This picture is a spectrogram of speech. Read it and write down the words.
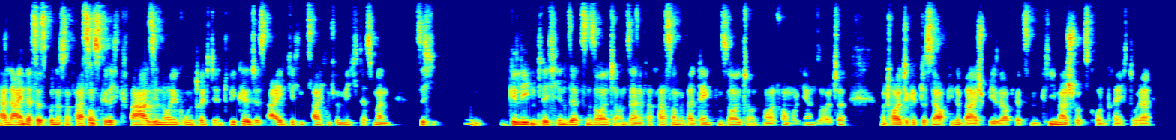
allein, dass das Bundesverfassungsgericht quasi neue Grundrechte entwickelt, ist eigentlich ein Zeichen für mich, dass man sich gelegentlich hinsetzen sollte und seine Verfassung überdenken sollte und neu formulieren sollte. Und heute gibt es ja auch viele Beispiele, ob jetzt ein Klimaschutzgrundrecht oder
